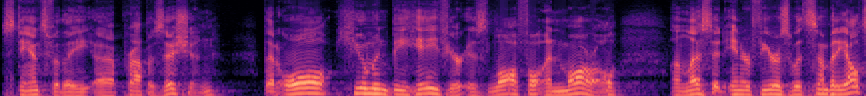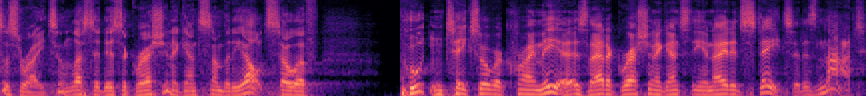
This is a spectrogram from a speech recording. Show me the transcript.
stands for the uh, proposition that all human behavior is lawful and moral unless it interferes with somebody else's rights, unless it is aggression against somebody else. So if Putin takes over Crimea, is that aggression against the United States? It is not.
